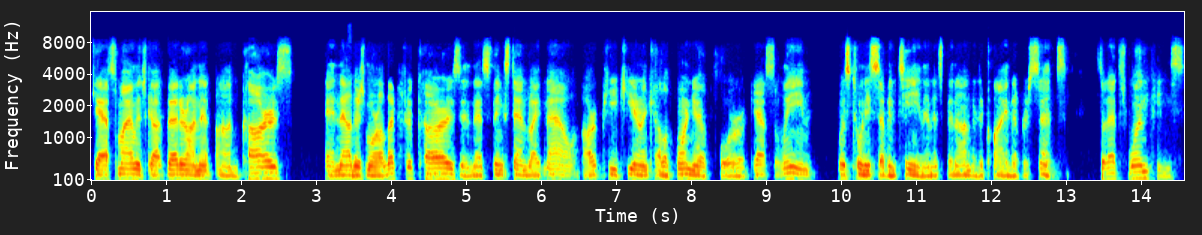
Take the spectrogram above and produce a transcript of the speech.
Gas mileage got better on it on cars, and now there's more electric cars. And as things stand right now, our peak here in California for gasoline was 2017, and it's been on the decline ever since. So that's one piece.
